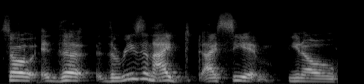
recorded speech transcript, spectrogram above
So the the reason I I see it, you know,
